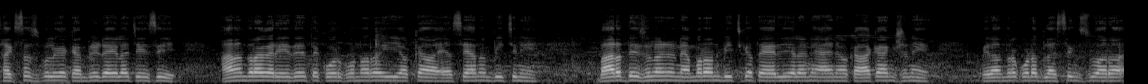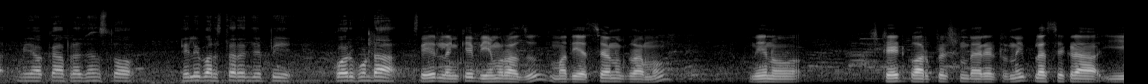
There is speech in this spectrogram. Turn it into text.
సక్సెస్ఫుల్గా కంప్లీట్ అయ్యేలా చేసి ఆనందరావు గారు ఏదైతే కోరుకున్నారో ఈ యొక్క ఎస్యానం బీచ్ని భారతదేశంలోనే నెంబర్ వన్ బీచ్గా తయారు చేయాలని ఆయన యొక్క ఆకాంక్షని మీరందరూ కూడా బ్లెస్సింగ్స్ ద్వారా మీ యొక్క ప్రజెన్స్తో తెలియపరుస్తారని చెప్పి కోరుకుంటా. పేరు లంకే భీమరాజు. మాది ఎస్యానం గ్రామం. నేను స్టేట్ కార్పొరేషన్ డైరెక్టర్ని ప్లస్ ఇక్కడ ఈ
